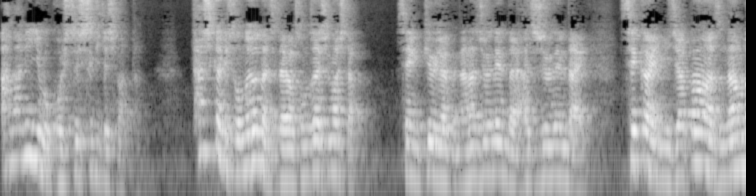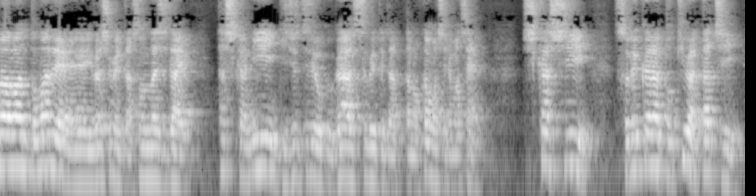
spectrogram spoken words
あまりにも固執しすぎてしまった。確かにそのような時代は存在しました。1970年代、80年代、世界にジャパンアズナンバーワンとまでえー言わしめたそんな時代、確かに技術力が全てだったのかもしれません。しかし、それから時は経ち、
